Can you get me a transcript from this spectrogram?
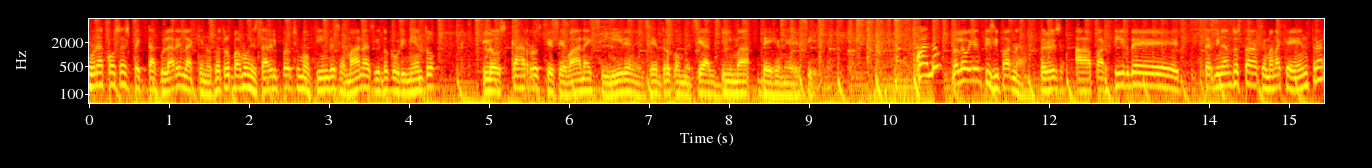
una cosa espectacular en la que nosotros vamos a estar el próximo fin de semana haciendo cubrimiento, los carros que se van a exhibir en el centro comercial Dima, déjeme decirle. ¿Cuándo? No le voy a anticipar nada, pero es a partir de terminando esta semana que entra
